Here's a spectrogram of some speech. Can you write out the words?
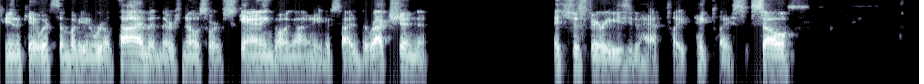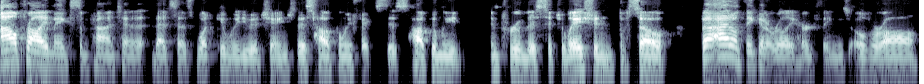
communicate with somebody in real time, and there's no sort of scanning going on in either side of the direction, it's just very easy to have play take place. So I'll probably make some content that says, "What can we do to change this? How can we fix this? How can we improve this situation?" So but I don't think it'll really hurt things overall.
